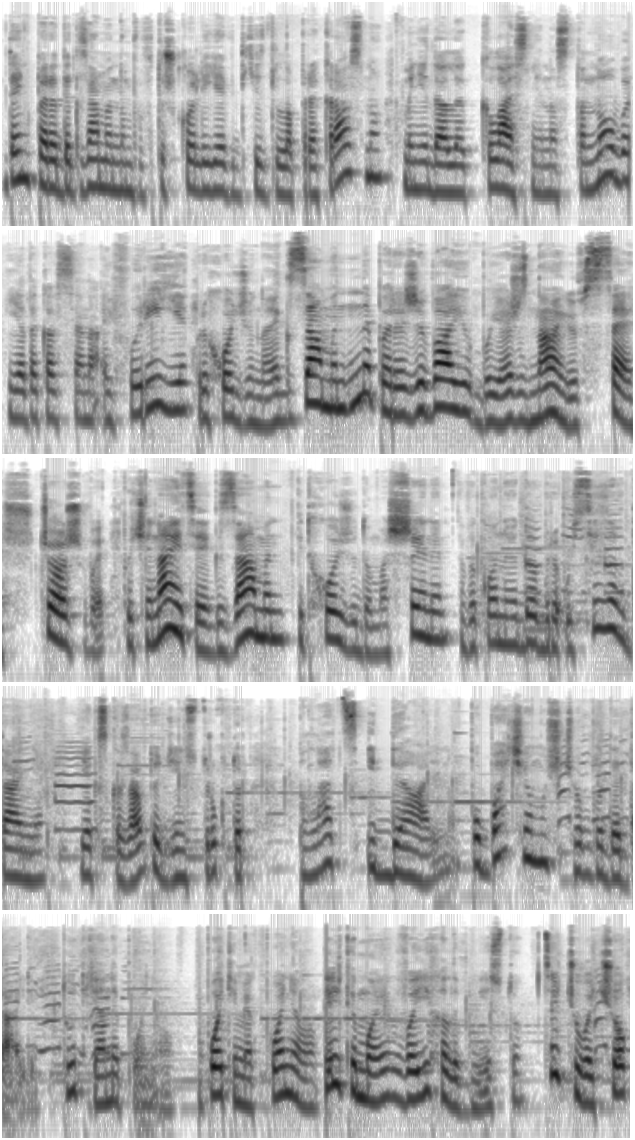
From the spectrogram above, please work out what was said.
День перед екзаменом в автошколі я від'їздила прекрасно. Мені дали класні настанови. Я така вся на ейфорії. Приходжу на екзамен, не переживаю, бо я ж знаю все, що ж ви. Починається екзамен, підходжу до машини, виконую добре усі завдання, як сказав тоді інструктор. Плац ідеально. Побачимо, що буде далі. Тут я не поняла. Потім, як поняла, тільки ми виїхали в місто. Цей чувачок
